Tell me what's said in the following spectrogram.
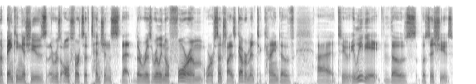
uh, banking issues. There was all sorts of tensions that there was really no forum or centralized government to kind of uh, to alleviate those those issues.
